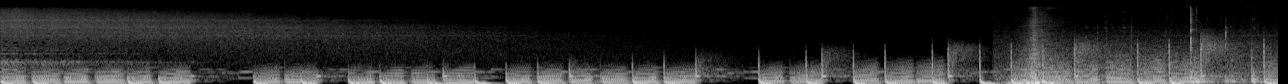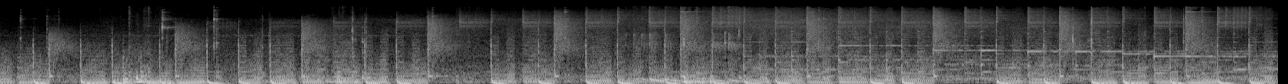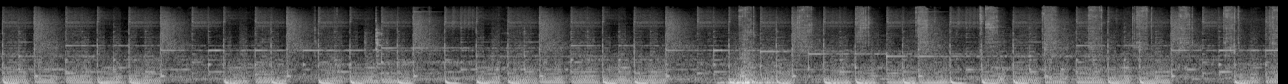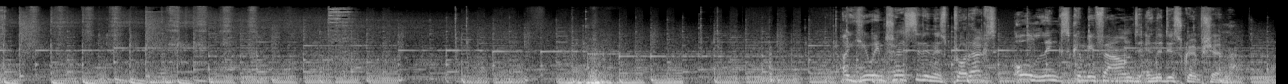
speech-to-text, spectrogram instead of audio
Are you interested in this product? All links can be found in the description.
